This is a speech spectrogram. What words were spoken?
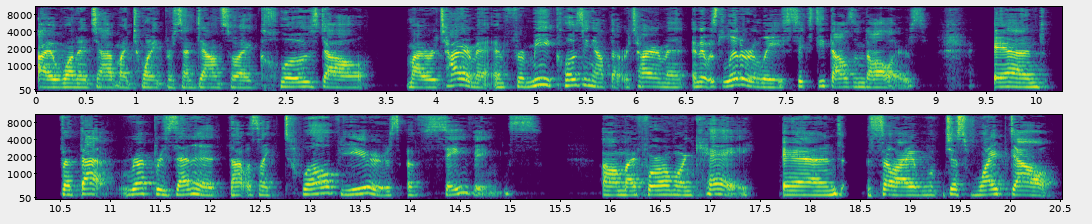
I wanted to have my 20% down. So I closed out my retirement. And for me, closing out that retirement, and it was literally $60,000. And, but that represented, that was like 12 years of savings on my 401k. And so I just wiped out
